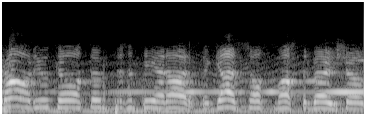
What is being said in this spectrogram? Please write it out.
Radioteatern presenterar The Gods of Masturbation.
